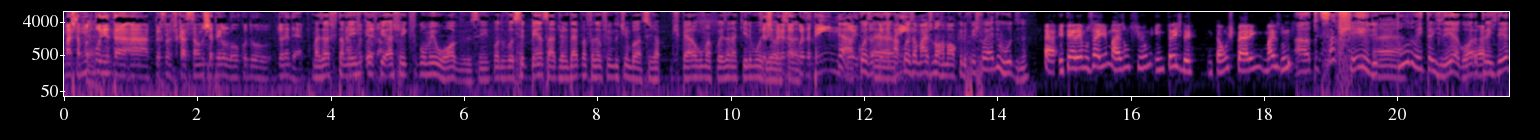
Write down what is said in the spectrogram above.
Mas tá muito bonita a personificação do chapeiro louco do Johnny Depp. Mas eu acho que também Tá muito eu fiquei- achei que ficou meio óbvio, assim. Quando você pensa, ah, Johnny Depp vai fazer um filme do Tim Burton, você já espera alguma coisa naquele Você modelo, espera aquela coisa bem É, a doida, coisa, aquela a bem- coisa mais normal que ele fez foi Ed Wood, né? É, e teremos aí mais um filme em 3D. Então esperem mais um. Ah, eu tô de saco cheio de É. tudo em 3D agora. 3D,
